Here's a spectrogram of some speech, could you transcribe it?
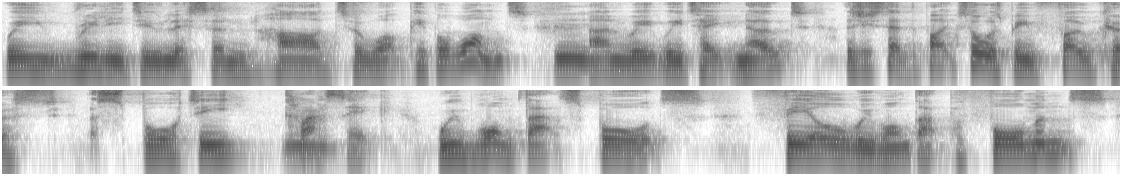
We really do listen hard to what people want, mm. and we, we take note. As you said, the bike's always been focused, a sporty classic. Mm. We want that sports feel, we want that performance,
